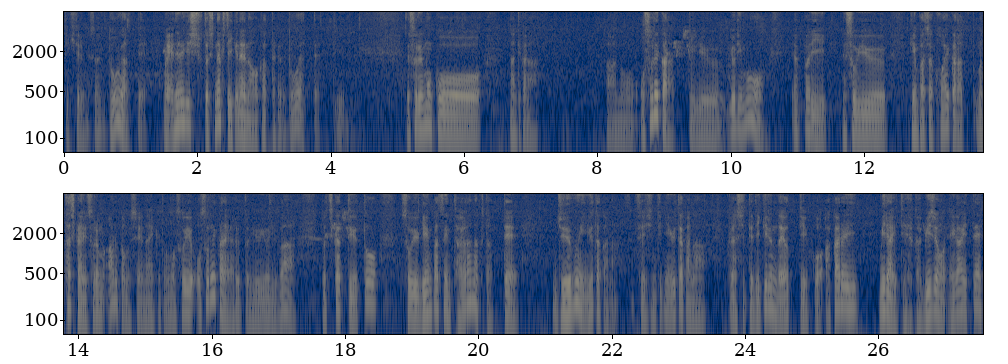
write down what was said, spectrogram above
てきてるんですね。どうやって、まあ、エネルギーシフトしなくちゃいけないのは分かったけどどうやってっていう。でそれもこう何て言うかな。あの恐れからっていうよりもやっぱり、ね、そういう原発は怖いから、まあ、確かにそれもあるかもしれないけどもそういう恐れからやるというよりはどっちかっていうとそういう原発に頼らなくたって十分豊かな精神的に豊かな暮らしってできるんだよっていうこう明るい未来というかビジョンを描いて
